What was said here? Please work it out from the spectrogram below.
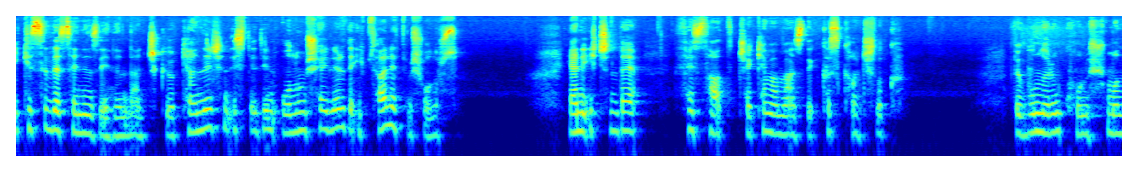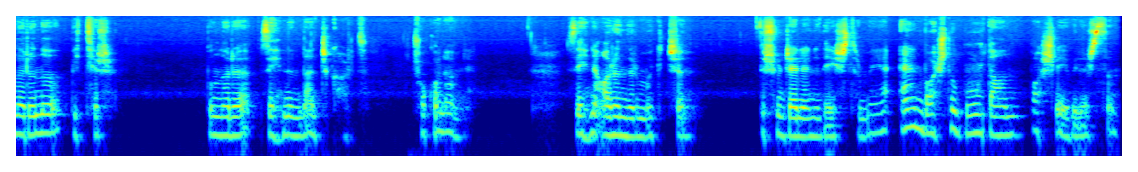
İkisi de senin zihninden çıkıyor. Kendi için istediğin olumlu şeyleri de iptal etmiş olursun. Yani içinde fesat, çekememezlik, kıskançlık ve bunların konuşmalarını bitir. Bunları zihninden çıkart. Çok önemli. Zihni arındırmak için düşüncelerini değiştirmeye en başta buradan başlayabilirsin.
